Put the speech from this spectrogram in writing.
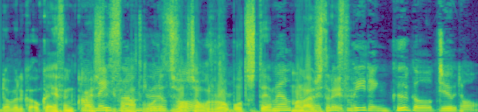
Daar wil ik ook even een klein stukje van laten horen. Het is wel zo'n robotstem, maar luister even. Google Doodle.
